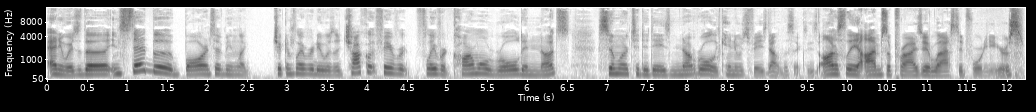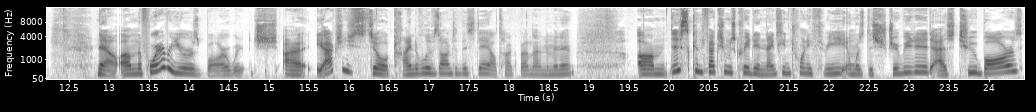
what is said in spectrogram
Anyways, the instead the bar instead of being like chicken flavored. It was a chocolate flavored flavored caramel rolled in nuts, similar to today's nut roll. The candy was phased out in the 60s. Honestly, I'm surprised it lasted 40 years. Now, um, the Forever Yours bar, which uh, it actually still kind of lives on to this day. I'll talk about that in a minute. Um, this confection was created in 1923 and was distributed as two bars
